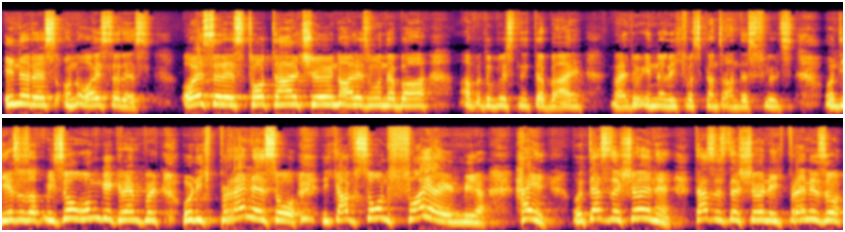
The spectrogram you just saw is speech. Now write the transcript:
Inneres und Äußeres. Äußeres total schön, alles wunderbar, aber du bist nicht dabei, weil du innerlich was ganz anderes fühlst. Und Jesus hat mich so umgekrempelt und ich brenne so. Ich habe so ein Feuer in mir. Hey, und das ist das Schöne. Das ist das Schöne. Ich brenne so.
